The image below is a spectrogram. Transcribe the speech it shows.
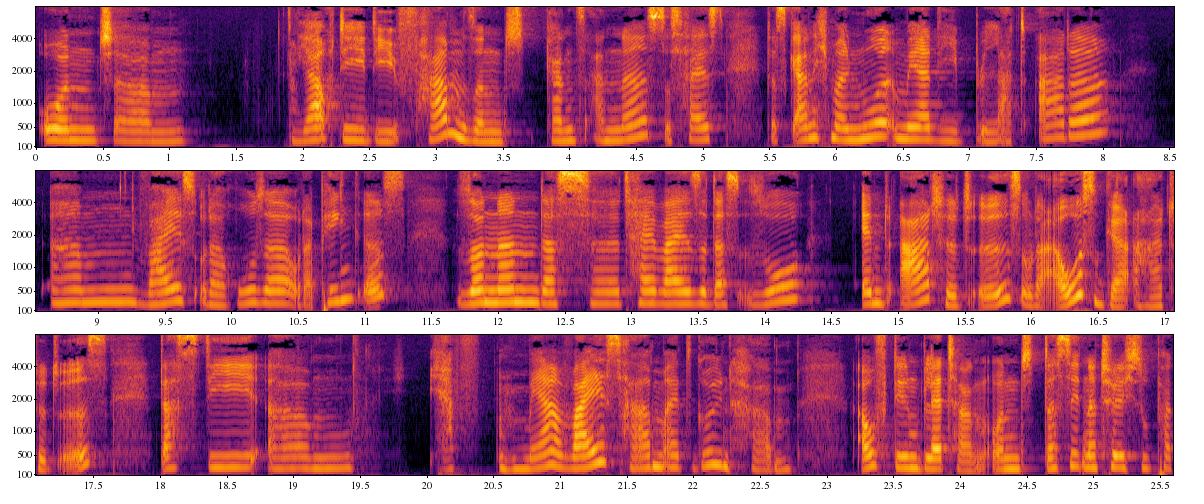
Und ähm, ja, auch die, die Farben sind ganz anders. Das heißt, dass gar nicht mal nur mehr die Blattader ähm, weiß oder rosa oder pink ist, sondern dass äh, teilweise das so entartet ist oder ausgeartet ist, dass die ähm, ja, mehr weiß haben als grün haben auf den Blättern. Und das sieht natürlich super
